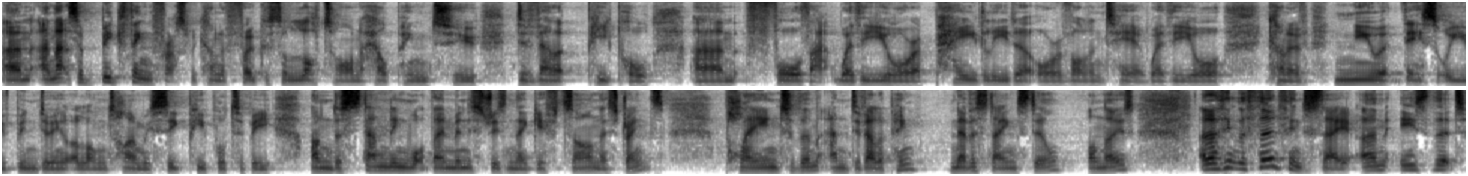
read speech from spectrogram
Um, and that's a big thing for us. We kind of focus a lot on helping to develop people um, for that, whether you're a paid leader or a volunteer, whether you're kind of new at this or you've been doing it a long time. We seek people to be understanding what their ministries and their gifts are and their strengths, playing to them and developing never staying still on those. And I think the third thing to say um, is that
